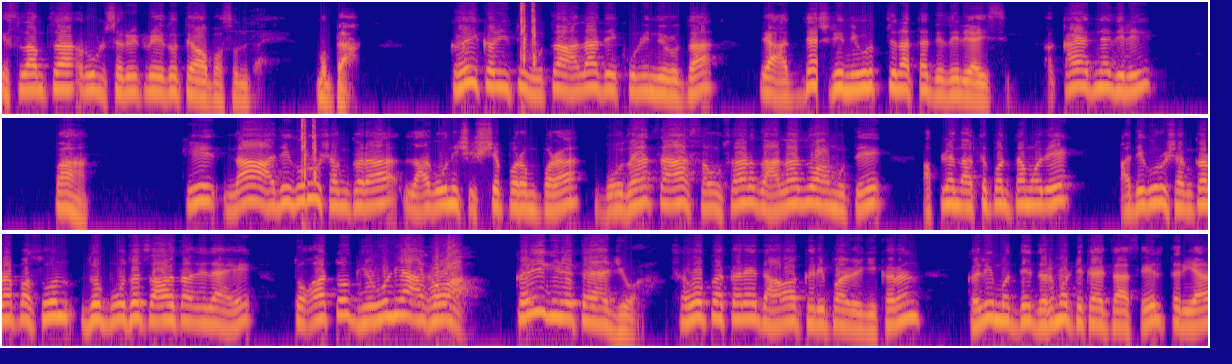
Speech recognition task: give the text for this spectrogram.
इस्लामचा रूल सगळीकडे येतो तेव्हापासून आहे मुद्दा. कळी कळी तू होता आला देखुने निवृत्ता ते आज्ञा श्री निवृत्तीनाथा दिलेली आहे काय आज्ञा दिली? पहा की ना आदिगुरु शंकरा लागोनी शिष्य परंपरा बोधाचा हा संसार झाला जो आमुते आपल्या नाथपंथामध्ये आदिगुरु शंकरापासून जो बोध चालत आलेला आहे तो हा तो घेऊन या आघवा. कळी गेले तया जीवा. सर्व प्रकारे धावा करी पावेगी. कारण कलीमध्ये धर्म टिकायचा असेल तर या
